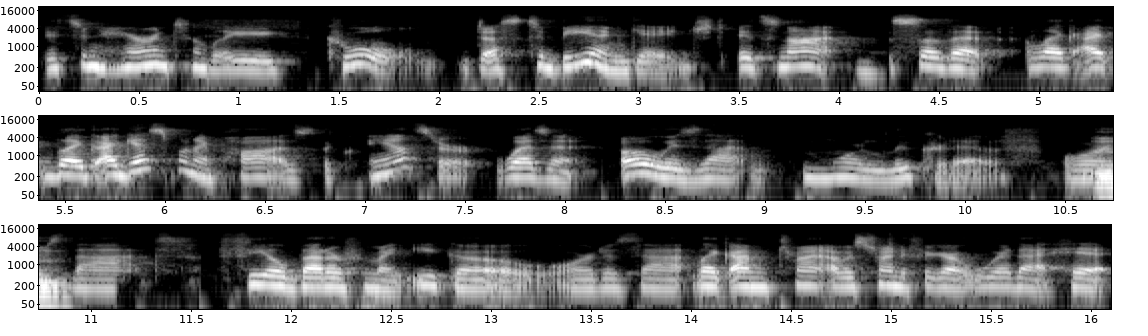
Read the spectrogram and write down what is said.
it's inherently cool just to be engaged. It's not so that like I like I guess when I paused the answer wasn't oh is that more lucrative or mm. is that feel better for my ego or does that like I'm trying I was trying to figure out where that hit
